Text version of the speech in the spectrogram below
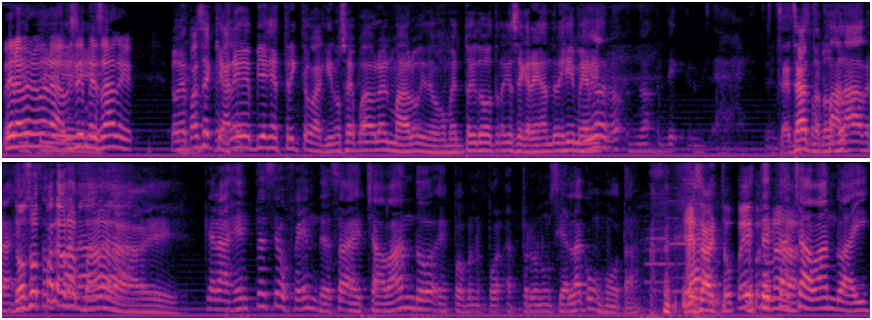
mira, mira, mira, a ver Este, si me sale. Lo que pasa es que Ale es bien estricto, que aquí no se puede hablar malo y de momento hay dos o tres que se creen Andrés Jiménez. digo, no, no, de- Exacto, son no, no- palabras, no son son palabras, malas. eh. que la gente se ofende, o sea, chavando es por, por pronunciarla con J. Exacto, este pero está nada. chavando ahí.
